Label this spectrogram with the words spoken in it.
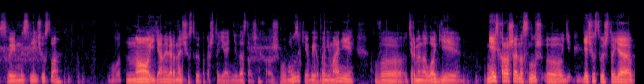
свои мысли и чувства. Вот. Но я, наверное, чувствую пока что я недостаточно хорош в музыке, в ее понимании, в терминологии. У меня есть хорошее наслуш... Э, я чувствую, что я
